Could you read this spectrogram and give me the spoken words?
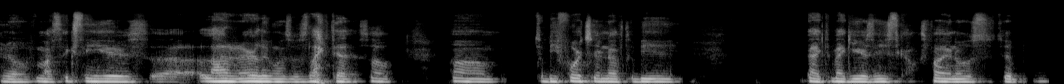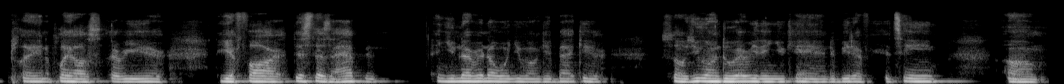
you know, for my 16 years, uh, a lot of the early ones was like that. So um, to be fortunate enough to be back-to-back years in East Conference Finals, to play in the playoffs every year, to get far. This doesn't happen, and you never know when you're gonna get back here. So you're gonna do everything you can to be there for your team. Um,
